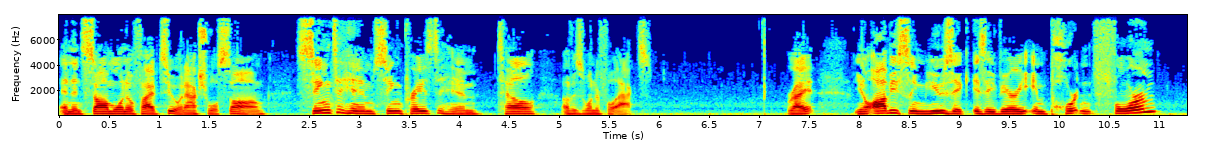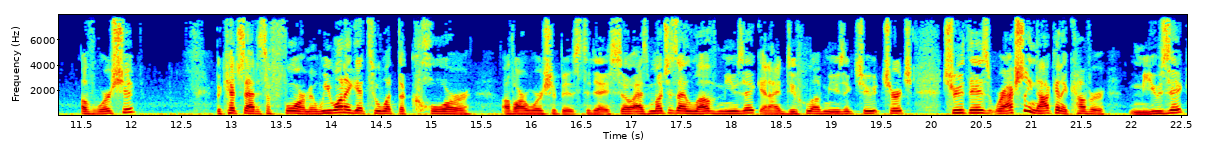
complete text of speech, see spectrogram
And then Psalm 105:2, an actual song. Sing to Him, sing praise to Him, tell of His wonderful acts. Right? You know, obviously, music is a very important form of worship. But catch that, it's a form. And we want to get to what the core of our worship is today. So, as much as I love music, and I do love music, church, truth is, we're actually not going to cover music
